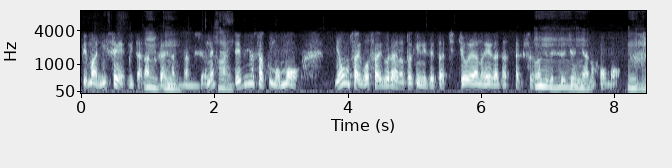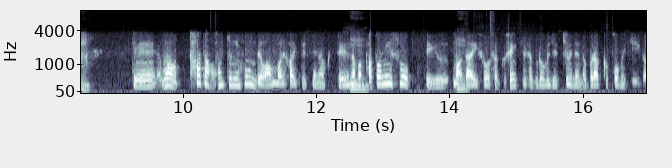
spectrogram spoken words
て、まあ、2世みたいな扱いになったんですよね。うんうん。はい。デビュー作ももう4歳、5歳ぐらいの時に出た父親の映画だったりするわけですよ、うんうんうんジュニアの方も。うんうん。でまあ、ただ、本当、日本ではあんまり入ってきてなくて、うん。なんかパトニー・スウォープっていう、まあ、うん。代表作、1969年のブラックコメディが、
